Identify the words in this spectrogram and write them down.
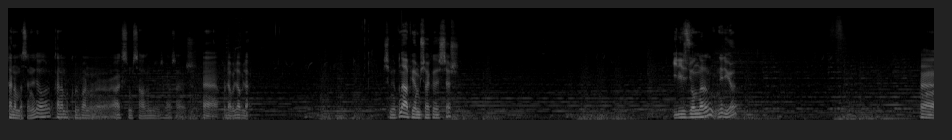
Kanaması ne de olur? Kanama kurbanı aksım sağlam bir hasar verir. Ha, bla bla bla. Şimdi bu ne yapıyormuş arkadaşlar? İllüzyonların ne diyor? Ha,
